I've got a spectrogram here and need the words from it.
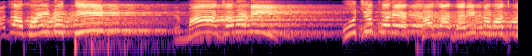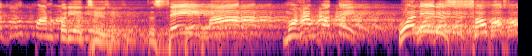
খাজা মঈনুদ্দিন মা জননী উঁচু করে খাজা গরিব নামাজকে দুধ পান করিয়েছেন। তো সেই মার মহাব্বতে ওলির সমস্ত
